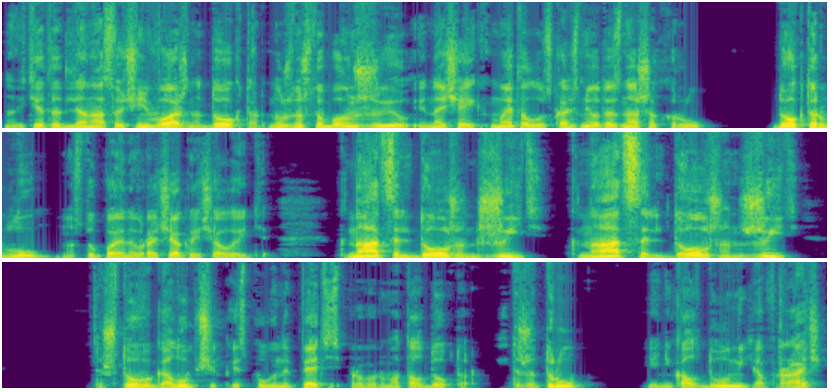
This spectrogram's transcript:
«Но ведь это для нас очень важно, доктор. Нужно, чтобы он жил, иначе Айкметал ускользнет из наших рук. «Доктор Блум», — наступая на врача, кричал Эдди, — «Кнацель должен жить! Кнацель должен жить!» «Да что вы, голубчик!» — испуганно пятясь пробормотал доктор. «Это же труп! Я не колдун, я врач!»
